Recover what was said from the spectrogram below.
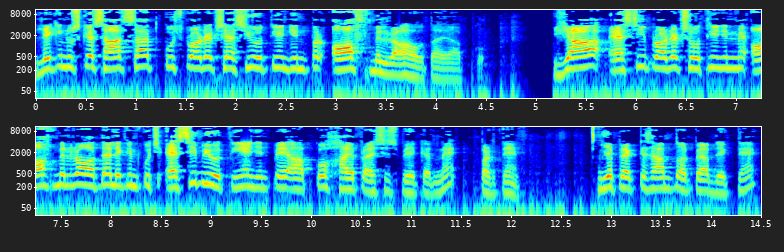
लेकिन उसके साथ साथ कुछ प्रोडक्ट्स ऐसी होती हैं जिन पर ऑफ़ मिल रहा होता है आपको। या ऐसी प्रोडक्ट्स होती हैं जिनमें ऑफ़ मिल रहा होता है, लेकिन कुछ ऐसी भी होती हैं जिन पे आपको हाई प्राइसेस पे करने पड़ते हैं। ये प्रैक्टिस आमतौर पे आप देखते हैं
